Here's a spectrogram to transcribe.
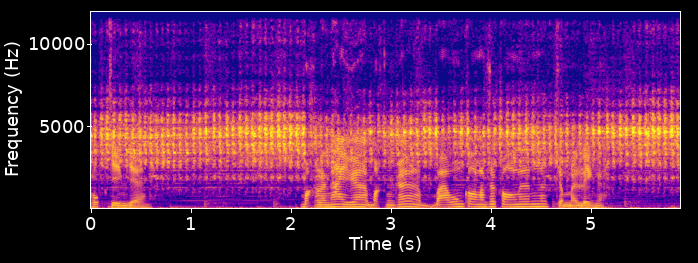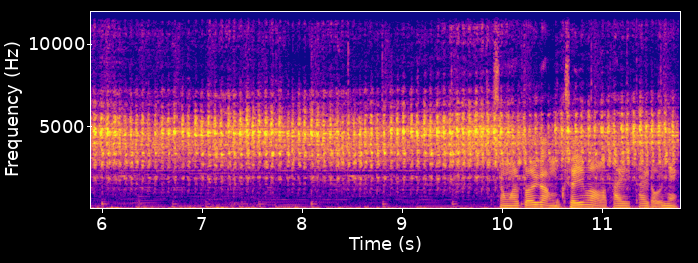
hút chim về. Bật lên hay bật cái ba bốn con năm sáu con nó nó chụm lại liền à. Xong rồi tới gần một xí là thay thay đổi nhạc.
